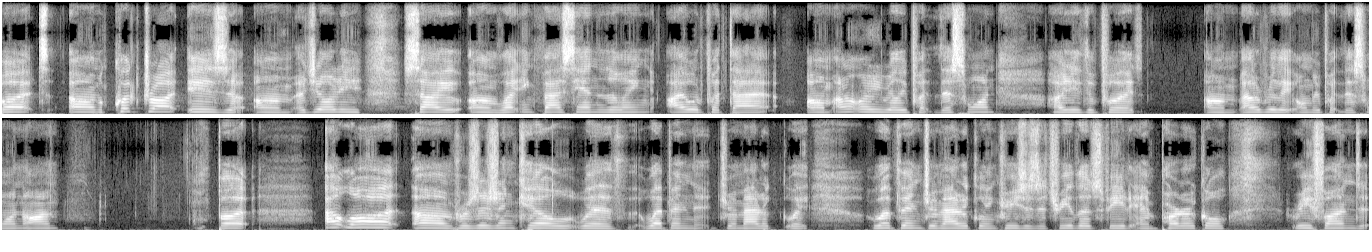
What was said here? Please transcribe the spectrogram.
But um, quick draw is um, agility, sight, um, lightning fast handling. I would put that. Um, I don't really really put this one. I'd either put. Um, I would really only put this one on. But outlaw um, precision kill with weapon dramatically. weapon dramatically increases its reload speed and particle refund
